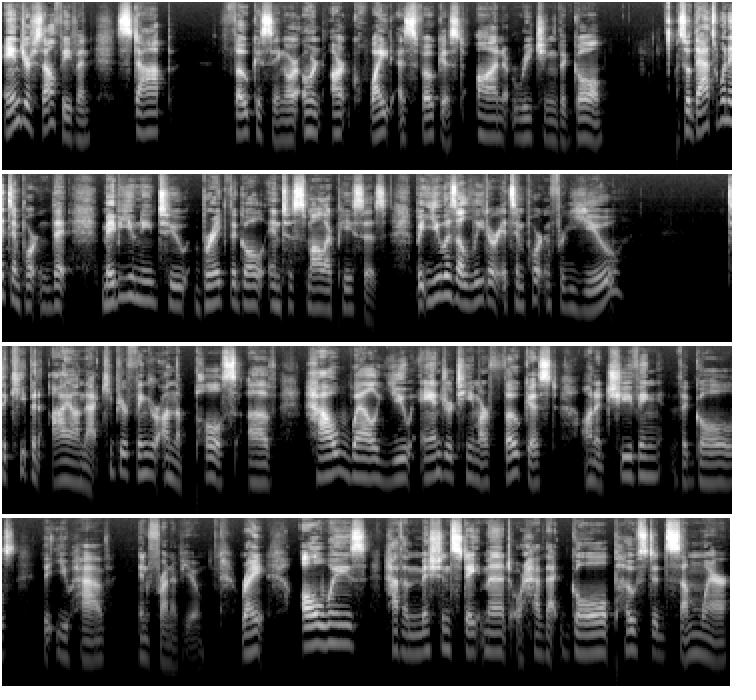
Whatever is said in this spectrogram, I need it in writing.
and yourself even stop focusing or aren't quite as focused on reaching the goal. So that's when it's important that maybe you need to break the goal into smaller pieces. But you, as a leader, it's important for you to keep an eye on that. Keep your finger on the pulse of how well you and your team are focused on achieving the goals that you have in front of you, right? Always have a mission statement or have that goal posted somewhere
